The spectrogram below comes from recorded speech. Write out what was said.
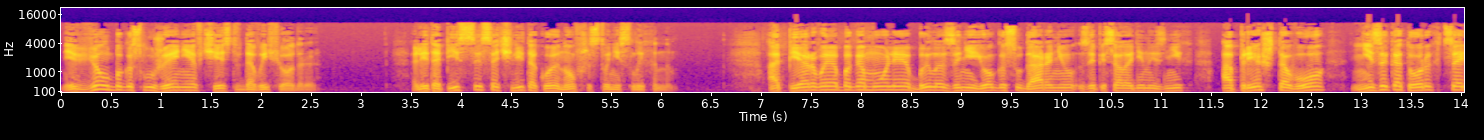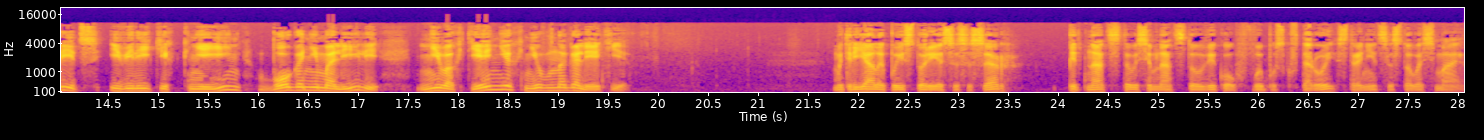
и ввел богослужение в честь вдовы Федора. Летописцы сочли такое новшество неслыханным. А первое богомолие было за нее государыню, записал один из них, а преж того, ни за которых цариц и великих княгинь Бога не молили ни в охтеньях, ни в многолетие. Материалы по истории СССР 15-17 веков, выпуск 2, страница 108.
